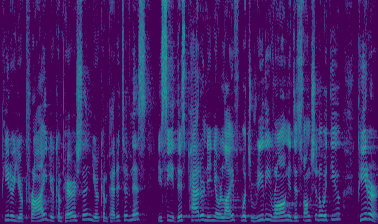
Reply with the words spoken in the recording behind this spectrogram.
Peter, your pride, your comparison, your competitiveness, you see this pattern in your life, what's really wrong and dysfunctional with you? Peter,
